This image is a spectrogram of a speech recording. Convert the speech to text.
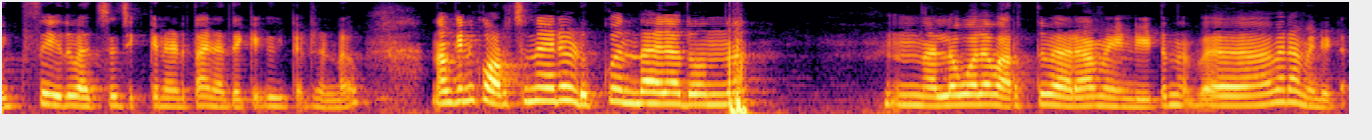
മിക്സ് ചെയ്ത് വെച്ച ചിക്കൻ എടുത്ത് അതിനകത്തേക്ക് ഇട്ടിട്ടുണ്ട്. നമുക്കിനി കുറച്ച് നേരം എടുക്കും എന്തായാലും അതൊന്ന് നല്ലപോലെ വറുത്ത് വരാൻ വേണ്ടിയിട്ട് വരാൻ വേണ്ടിയിട്ട്.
